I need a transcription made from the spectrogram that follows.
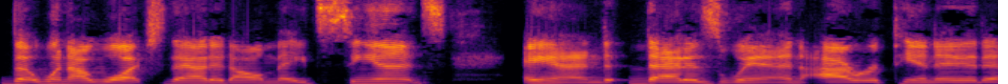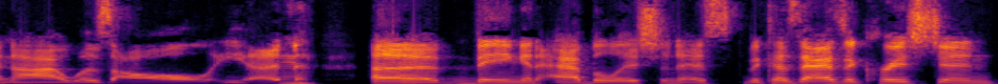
But when I watched that, it all made sense. And that is when I repented and I was all in uh, being an abolitionist because as a Christian,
